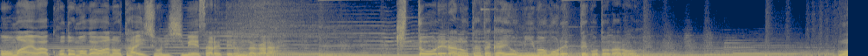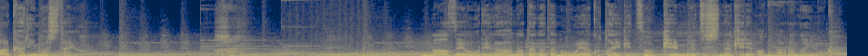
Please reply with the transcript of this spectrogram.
お前は子供側の大将に指名されてるんだからきっと俺らの戦いを見守れってことだろ。わかりましたよ。なぜ俺があなた方の親子対決を見物しなければならないのか。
